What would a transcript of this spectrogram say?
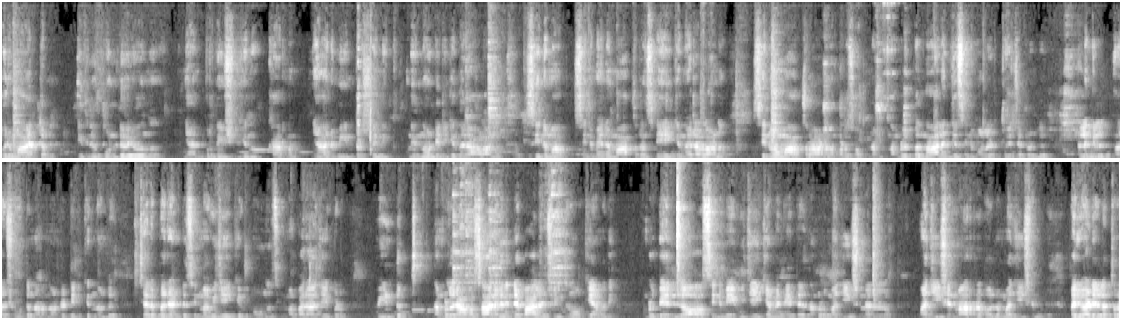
ഒരു മാറ്റം ഇതിന് കൊണ്ടുവരുമെന്ന് ഞാൻ പ്രതീക്ഷിക്കുന്നു. കാരണം ഞാനും ഈ ഇൻഡസ്ട്രിയിൽ നിന്നുകൊണ്ടിരിക്കുന്ന ഒരാളാണ്. സിനിമ സിനിമേനെ മാത്രം സ്നേഹിക്കുന്ന ഒരാളാണ്. സിനിമ മാത്രമാണ് നമ്മുടെ സ്വപ്നം. നമ്മളിപ്പോൾ നാലഞ്ച് സിനിമകൾ എടുത്തു വെച്ചിട്ടുണ്ട്. അല്ലെങ്കിൽ ഷൂട്ട് നടന്നുകൊണ്ടിട്ടിരിക്കുന്നുണ്ട് ചിലപ്പോൾ രണ്ട് സിനിമ വിജയിക്കും മൂന്ന് സിനിമ പരാജയപ്പെടും. വീണ്ടും നമ്മളൊരു അവസാനം ഇതിന്റെ ബാലൻസ് ഷീറ്റ് നോക്കിയാൽ മതി. നമ്മളിപ്പോൾ എല്ലാ സിനിമയും വിജയിക്കാൻ വേണ്ടിയിട്ട് നമ്മൾ മജീഷ്യനല്ലോ മജീഷ്യന്മാരുടെ പോലും മജീഷ്യൻ പരിപാടികൾ എത്ര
